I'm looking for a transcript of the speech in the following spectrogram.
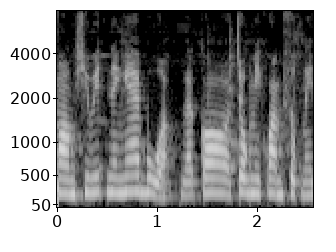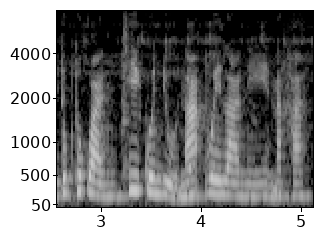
มองชีวิตในแง่บวก แล้วก็จงมีความสุขในทุกๆวันที่คุณอยู่ณเวลานี้นะคะ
